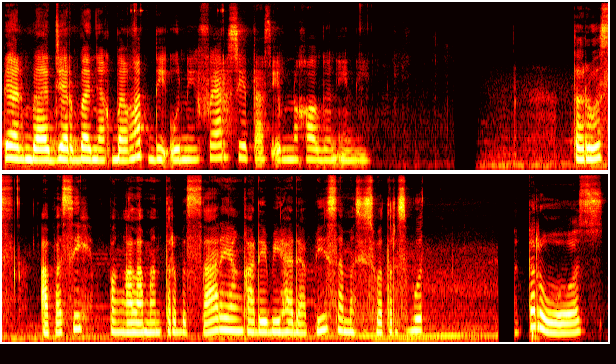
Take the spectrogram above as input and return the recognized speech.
dan belajar banyak banget di Universitas Ibnu Khaldun ini. Terus, apa sih pengalaman terbesar yang Debbie hadapi sama siswa tersebut? Terus,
